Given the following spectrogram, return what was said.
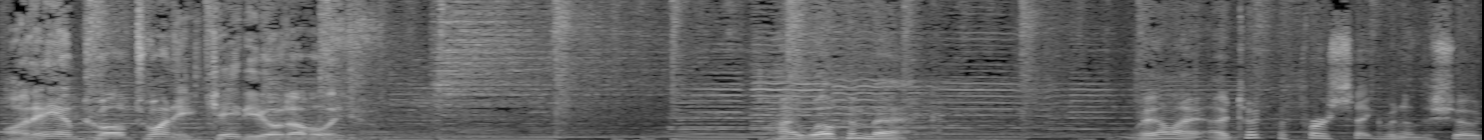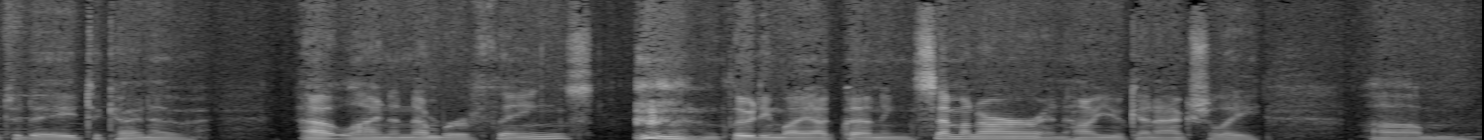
on AM 1220 KDOW. Hi, welcome back. Well, I, I, took the first segment of the show today to kind of outline a number of things, including my upcoming seminar and how you can actually um,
